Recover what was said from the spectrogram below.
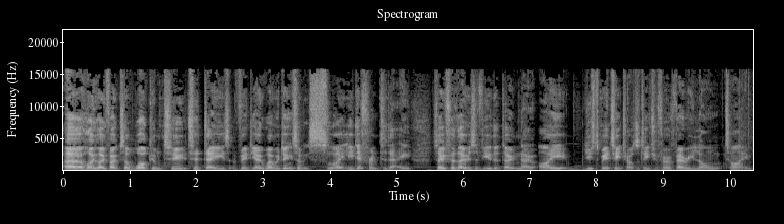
Uh, hoi hoi folks and welcome to today's video where we're doing something slightly different today. So for those of you that don't know, I used to be a teacher, I was a teacher for a very long time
